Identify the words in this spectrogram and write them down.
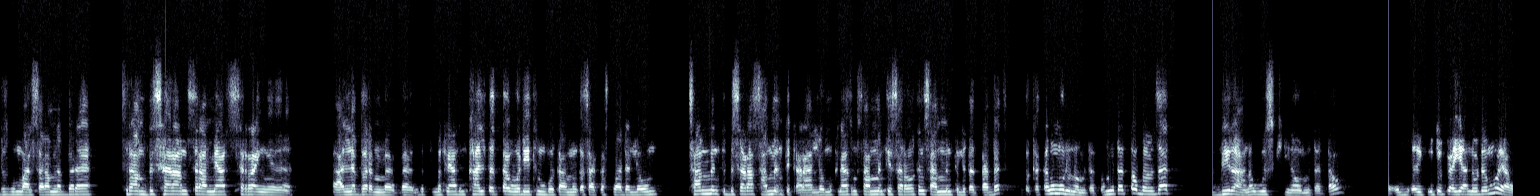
ብዙም አልሰራም ነበረ። ስራም ብሰራም ስራ የሚያሰራኝ አልነበርም። ምክንያቱም ካልጠጣው ወዴትም ቦታ የምንቀሳቀስ አይደለውም። ሳምንት ብሰራ ሳምንት እቀራለሁ። ምክንያቱም ሳምንት የሰራሁትን ሳምንት ልጠጣበት ቀኑ ሙሉ ነው የምጠጣው። የምጠጣው በብዛት ቢራ ነው፣ ውስኪ ነው የምጠጣው። ኢትዮጵያ እያለው ደግሞ ያው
